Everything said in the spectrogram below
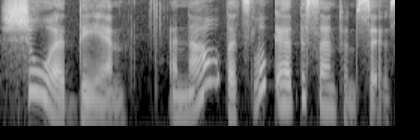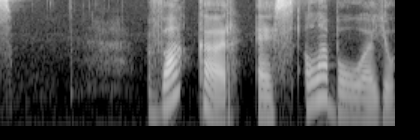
Šodien. And now let's look at the sentences. Vakar es laboju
